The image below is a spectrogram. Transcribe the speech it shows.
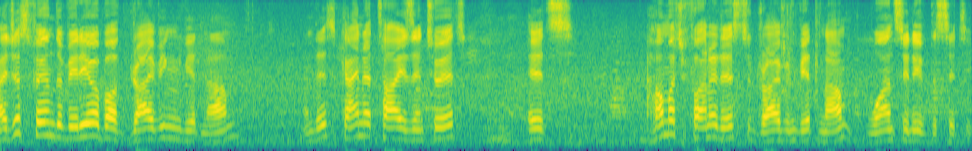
I just filmed a video about driving in Vietnam, and this kind of ties into it. It's how much fun it is to drive in Vietnam once you leave the city.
